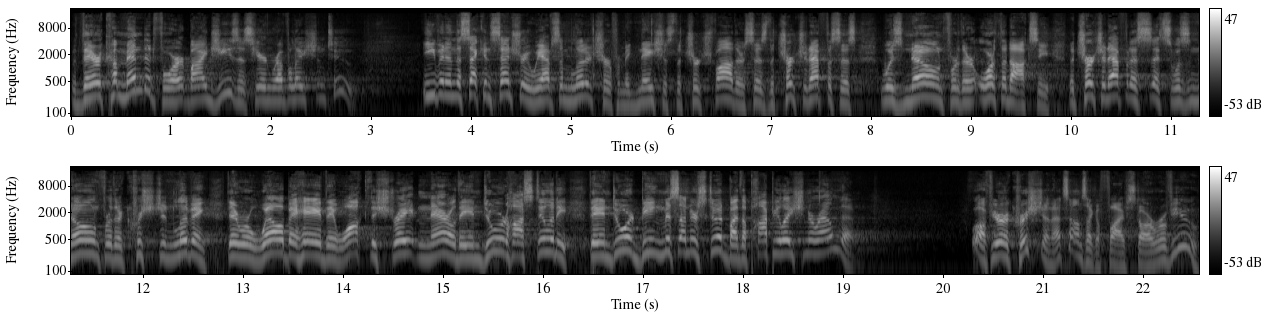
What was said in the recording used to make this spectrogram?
They're commended for it by Jesus here in Revelation 2. Even in the second century, we have some literature from Ignatius, the church father, says the church at Ephesus was known for their orthodoxy. The church at Ephesus was known for their Christian living. They were well behaved. They walked the straight and narrow. They endured hostility. They endured being misunderstood by the population around them. Well, if you're a Christian, that sounds like a five star review,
